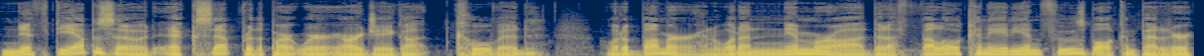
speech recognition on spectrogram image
Nifty episode, except for the part where RJ got COVID. What a bummer, and what a nimrod that a fellow Canadian foosball competitor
